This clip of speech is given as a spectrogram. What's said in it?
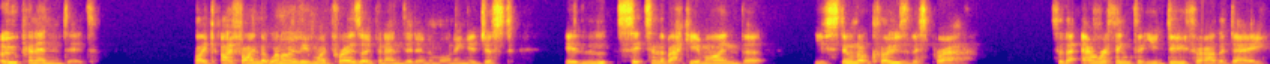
open ended like i find that when i leave my prayers open ended in the morning it just it sits in the back of your mind that you've still not closed this prayer. So that everything that you do throughout the day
